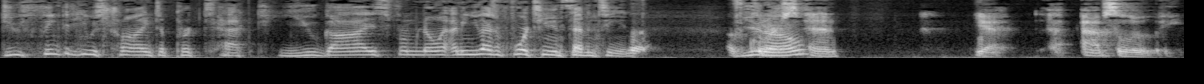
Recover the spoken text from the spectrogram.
Do you think that he was trying to protect you guys from knowing? I mean, you guys are 14 and 17. Of you course. Know? And yeah, absolutely.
